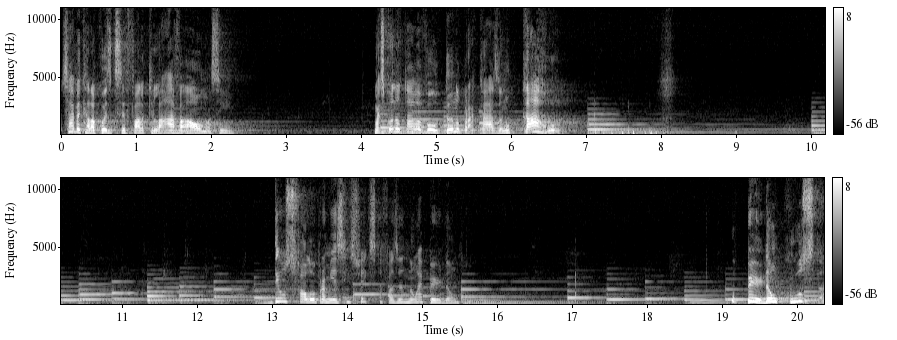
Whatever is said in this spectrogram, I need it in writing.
Sabe aquela coisa que você fala que lava a alma assim? Mas quando eu estava voltando para casa, no carro, Deus falou para mim assim: Isso aí que você está fazendo não é perdão. O perdão custa.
